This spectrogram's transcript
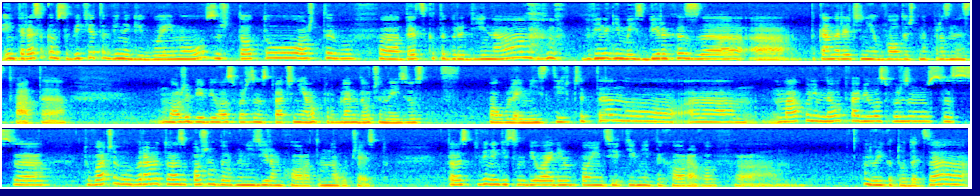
интереса към събитията винаги го е имало, защото още в а, детската градина винаги ме избираха за а, така наречения водещ на празненствата. Може би е било свързано с това, че нямах проблем да уча на изуст по-големи стихчета, но а, малко или много това е било свързано с а, това, че във времето аз започнах да организирам хората много често. Тоест, винаги съм била един от по-инициативните хора в, а, дори като деца,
